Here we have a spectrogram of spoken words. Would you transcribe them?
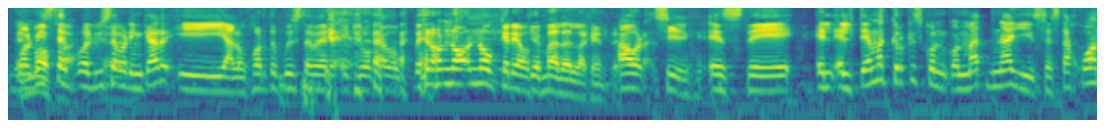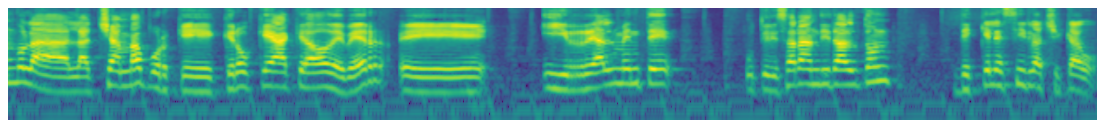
volviste, volviste a eh. brincar y a lo mejor te pudiste haber equivocado, pero no, no creo. Qué mala es la gente. Ahora, sí, este, el, tema creo que es con, con Matt Nagy. Se está jugando la, la, chamba porque creo que ha quedado de ver. Y realmente utilizar a Andy Dalton, ¿de qué le sirve a Chicago?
